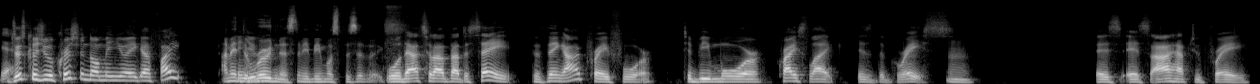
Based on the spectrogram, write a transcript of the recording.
Yeah. Just because you're a Christian don't mean you ain't got fight. I mean, and the you- rudeness. Let me be more specific. Well, that's what I was about to say. The thing I pray for to be more Christ-like is the grace. Mm. Is is I have to pray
